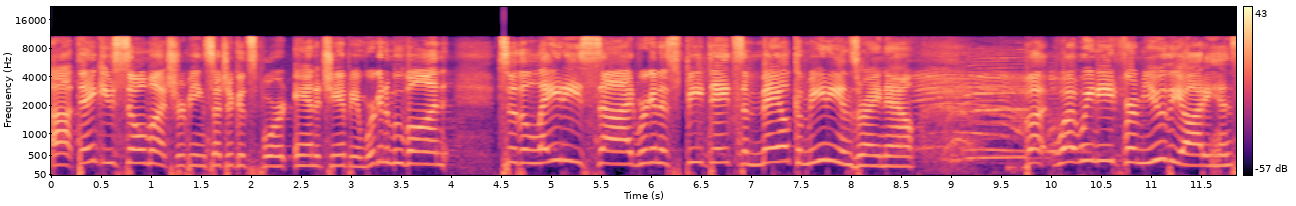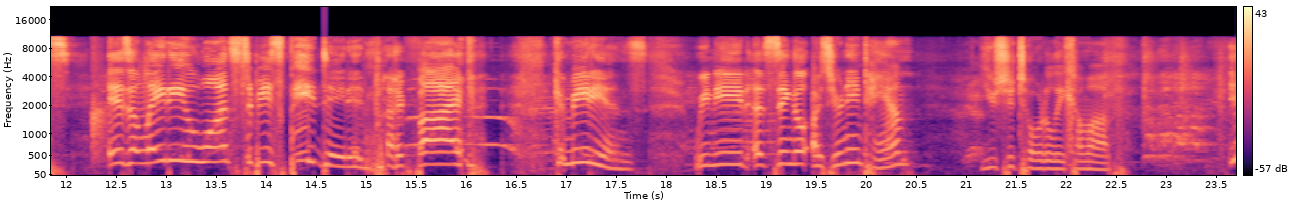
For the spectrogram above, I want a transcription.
Uh, thank you so much for being such a good sport and a champion. We're gonna move on to the ladies' side. We're gonna speed date some male comedians right now. But what we need from you, the audience, is a lady who wants to be speed dated by five comedians. We need a single. Is your name Pam? You should totally come up. Yay!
